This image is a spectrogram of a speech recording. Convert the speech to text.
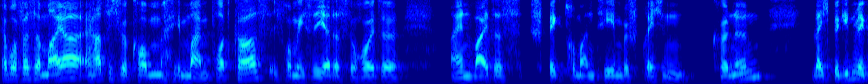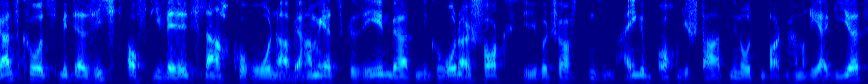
Herr Professor Mayer, herzlich willkommen in meinem Podcast. Ich freue mich sehr, dass wir heute ein weites Spektrum an Themen besprechen können. Vielleicht beginnen wir ganz kurz mit der Sicht auf die Welt nach Corona. Wir haben jetzt gesehen, wir hatten den Corona-Schock, die Wirtschaften sind eingebrochen, die Staaten, die Notenbanken haben reagiert.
